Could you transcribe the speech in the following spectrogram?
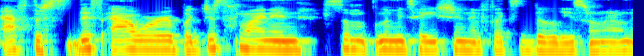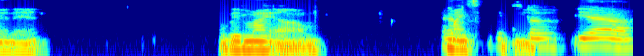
after this hour but just finding some limitation and flexibility surrounding it with my um my stuff. Yeah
